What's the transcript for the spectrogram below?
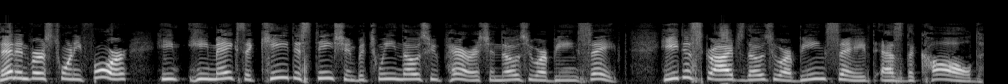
Then in verse 24, he, he makes a key distinction between those who perish and those who are being saved. He describes those who are being saved as the called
